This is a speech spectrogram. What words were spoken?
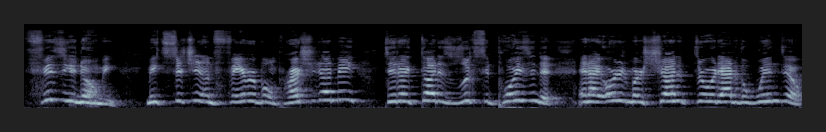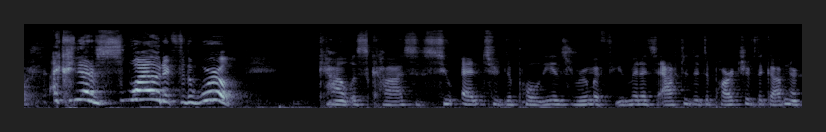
physiognomy made such an unfavorable impression on me that I thought his looks had poisoned it, and I ordered Marchand to throw it out of the window. I could not have swallowed it for the world. Count Las Casas who entered Napoleon's room a few minutes after the departure of the governor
